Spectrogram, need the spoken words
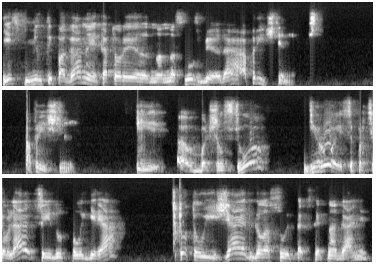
Есть менты поганые, которые на, на службе да, опричнены. Опричнены. И э, большинство герои сопротивляются, идут в лагеря, кто-то уезжает, голосует, так сказать, ногами,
